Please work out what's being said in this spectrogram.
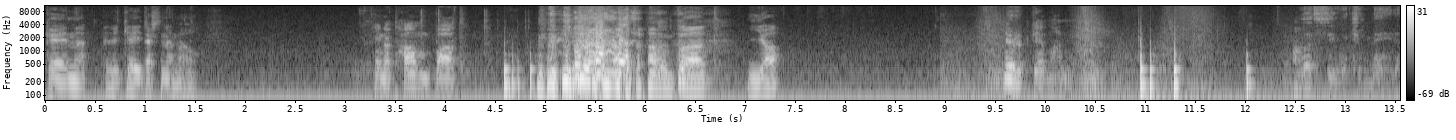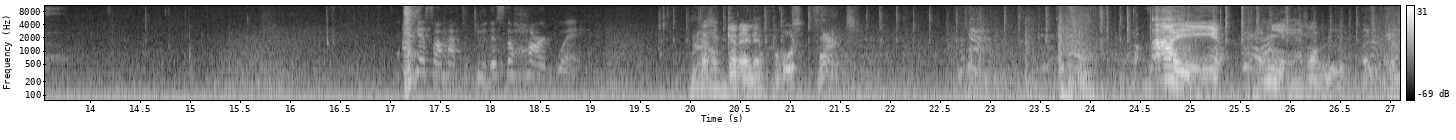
Keinä, keitäs nämä on? Hienot hampaat. Hienot hampaat. Ja? Nyrkkeemanni. Let's see what you're made of. I guess I'll have to do this the hard way. Mitä sä kädelle puhus? Ai! Niinhän se on lyhyt pelkkää.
